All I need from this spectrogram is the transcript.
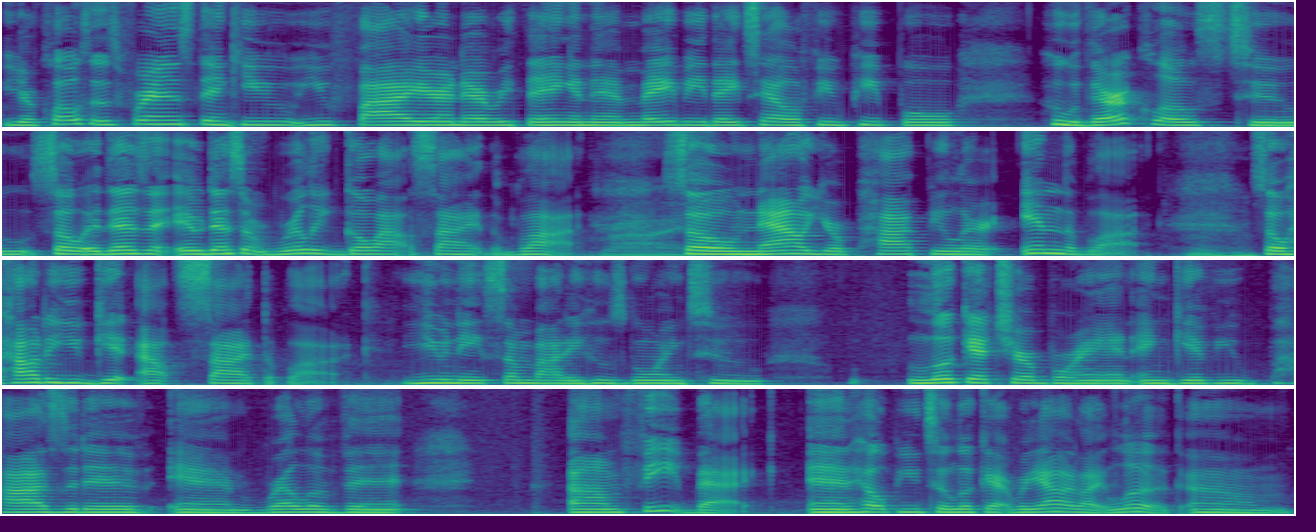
your closest friends think you you fire and everything, and then maybe they tell a few people who they're close to, so it doesn't it doesn't really go outside the block. Right. So now you're popular in the block. Mm-hmm. So how do you get outside the block? You need somebody who's going to look at your brand and give you positive and relevant um, feedback and help you to look at reality. Like look um,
